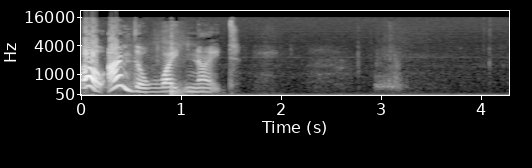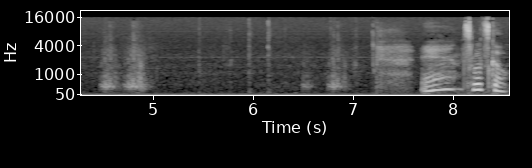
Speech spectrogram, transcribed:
Oh, I'm the White Knight. And so let's go.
